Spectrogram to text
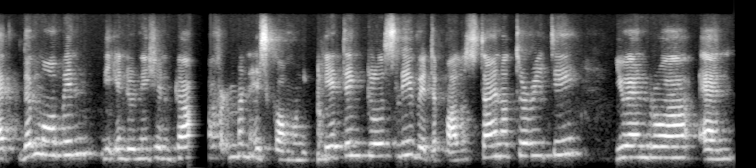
At the moment, the Indonesian government is communicating closely with the Palestine Authority, UNRWA and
